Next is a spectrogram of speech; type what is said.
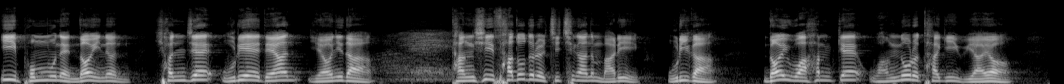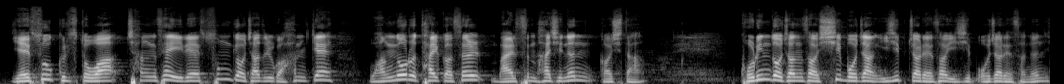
이 본문의 너희는 현재 우리에 대한 예언이다. 당시 사도들을 지칭하는 말이 우리가 너희와 함께 왕노릇하기 위하여 예수 그리스도와 창세 일의 순교자들과 함께 왕노릇할 것을 말씀하시는 것이다. 고린도전서 15장 20절에서 25절에서는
